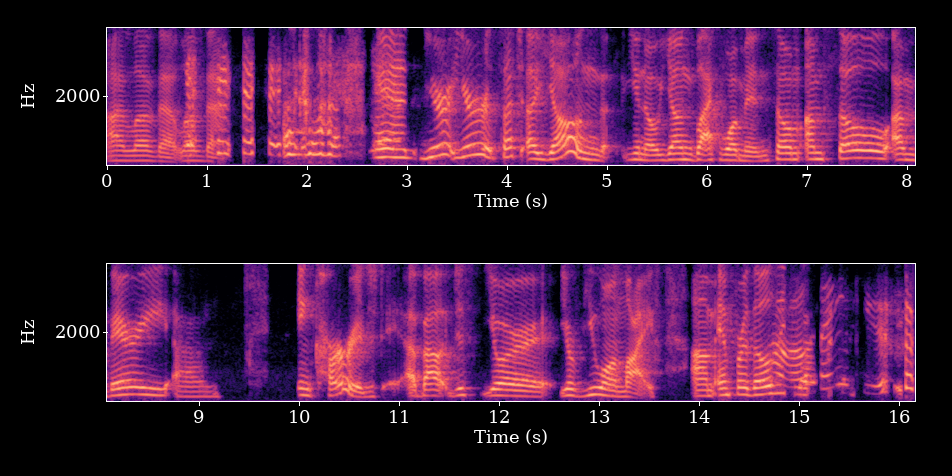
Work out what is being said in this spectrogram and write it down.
I love that. Love that. and you're you're such a young, you know, young black woman. So I'm I'm so I'm very um encouraged about just your your view on life. Um, and for those oh, of you, guys, thank you.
